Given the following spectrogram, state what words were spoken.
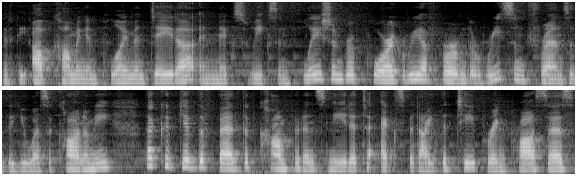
If the upcoming employment data and next week's inflation report reaffirm the recent trends in the U.S. economy, that could give the Fed the confidence needed to expedite the tapering process,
